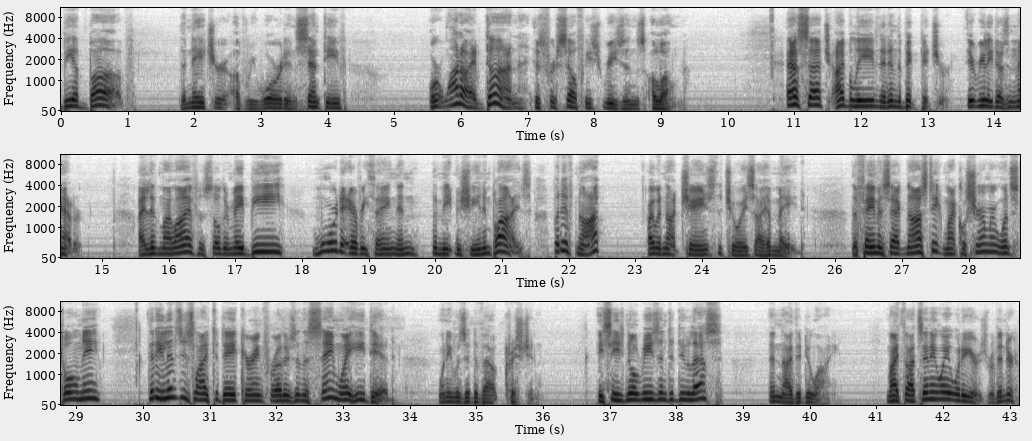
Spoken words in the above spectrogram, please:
be above the nature of reward incentive, or what I've done is for selfish reasons alone. As such, I believe that in the big picture, it really doesn't matter. I live my life as though there may be more to everything than the meat machine implies. But if not, I would not change the choice I have made. The famous agnostic Michael Shermer once told me that he lives his life today caring for others in the same way he did when he was a devout Christian. He sees no reason to do less, and neither do I. My thoughts anyway. What are yours, Ravinder?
